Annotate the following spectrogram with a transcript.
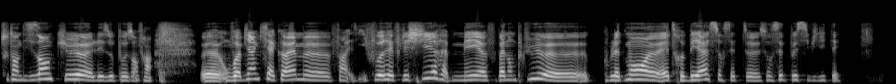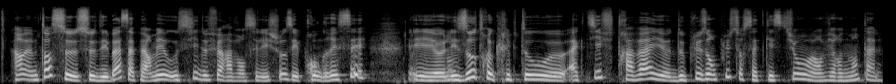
tout en disant que les opposants. Enfin, on voit bien qu'il y a quand même. Enfin, il faut réfléchir, mais il ne faut pas non plus complètement être béat sur cette, sur cette possibilité. En même temps, ce, ce, débat, ça permet aussi de faire avancer les choses et progresser. Et les autres crypto-actifs travaillent de plus en plus sur cette question environnementale.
